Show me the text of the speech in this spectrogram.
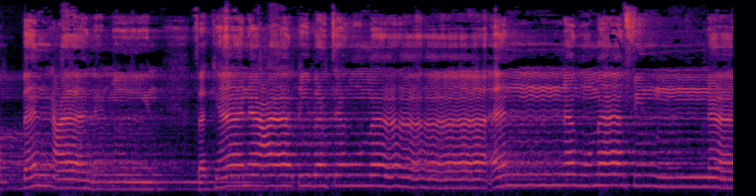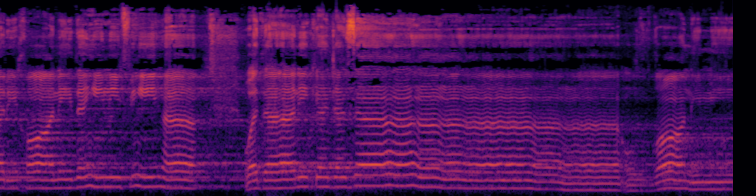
رب العالمين. فكان عاقبتهما أنهما في النار خالدين فيها وذلك جزاء الظالمين.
